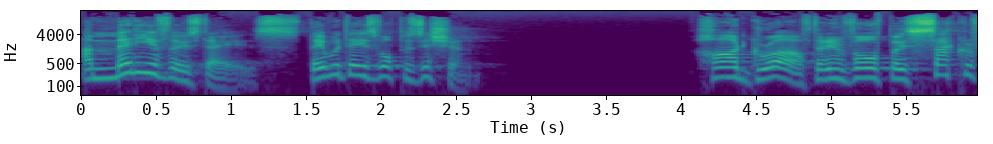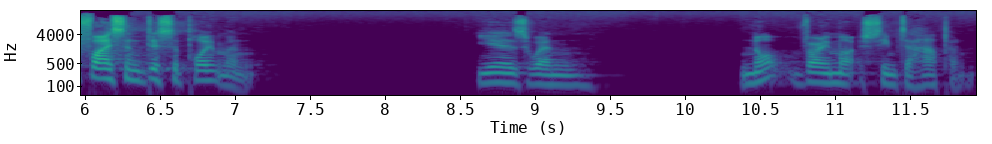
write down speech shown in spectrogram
And many of those days, they were days of opposition, hard graft that involved both sacrifice and disappointment. Years when not very much seemed to happen.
